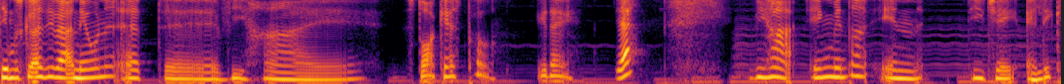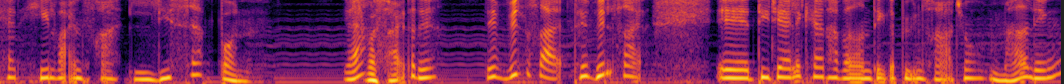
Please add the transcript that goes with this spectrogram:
det er måske også lige værd at nævne, at øh, vi har øh, stor gæst på i dag. Ja. Vi har ingen mindre end DJ Alicat hele vejen fra Lissabon. Ja. Hvor sejt er det? Det er vildt sejt. Det er vildt sejt. Øh, DJ Alicat har været en del af byens radio meget længe,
